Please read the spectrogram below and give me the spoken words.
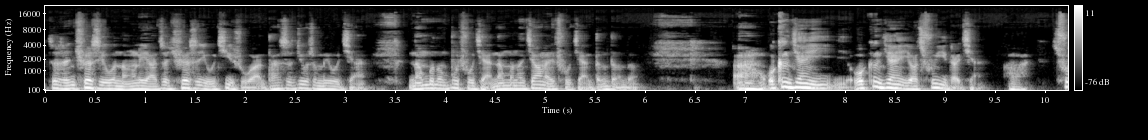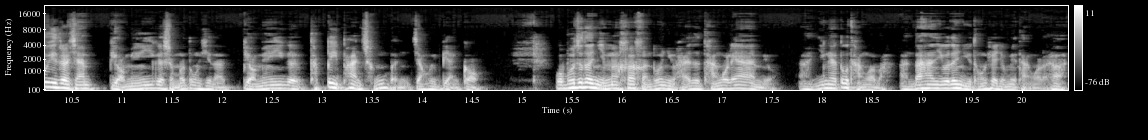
这人确实有能力啊，这确实有技术啊，但是就是没有钱，能不能不出钱？能不能将来出钱？等等等。啊，我更建议我更建议要出一点钱，好吧？出一点钱，表明一个什么东西呢？表明一个他背叛成本将会变高。我不知道你们和很多女孩子谈过恋爱没有啊？应该都谈过吧？啊，当然有的女同学就没谈过了，是吧？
